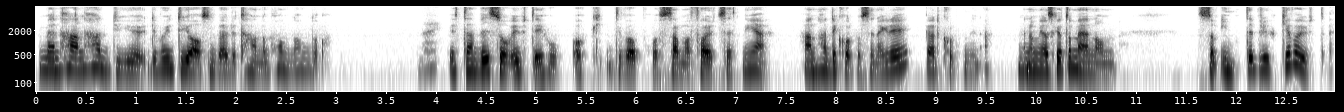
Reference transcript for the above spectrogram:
Men han hade ju, det var ju inte jag som behövde ta hand om honom då. Nej. Utan vi sov ute ihop och det var på samma förutsättningar. Han hade koll på sina grejer, jag hade koll på mina. Men Mm. om jag ska ta med någon som inte brukar vara ute.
